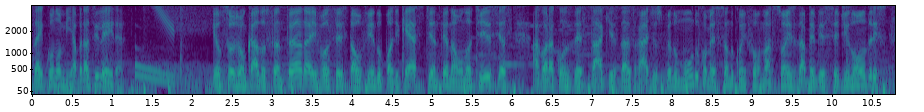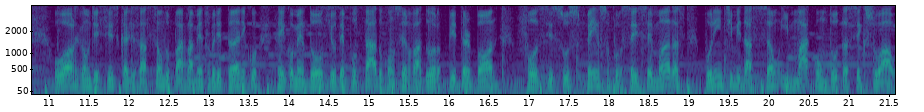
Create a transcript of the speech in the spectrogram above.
da economia brasileira. Eu sou João Carlos Santana e você está ouvindo o podcast Antena 1 Notícias, agora com os destaques das rádios pelo mundo, começando com informações da BBC de Londres. O órgão de fiscalização do Parlamento Britânico recomendou que o deputado conservador Peter Bond fosse suspenso por seis semanas por intimidação e má conduta sexual.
